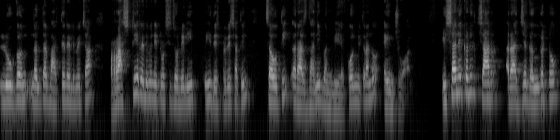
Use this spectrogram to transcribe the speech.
लुगन नंतर भारतीय रेल्वेच्या राष्ट्रीय रेल्वे नेटवर्कशी जोडलेली ही देश प्रदेशातील चौथी राजधानी बनली आहे. कोण मित्रांनो? एन्चुआल ईशान्येकडील चार राज्य गंगटोक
